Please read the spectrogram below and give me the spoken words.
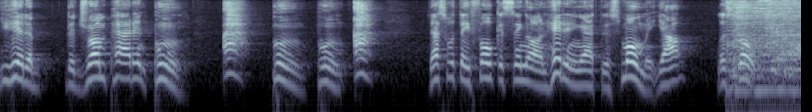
You hear the, the drum pattern, boom, ah, boom, boom, ah. That's what they focusing on hitting at this moment, y'all. Let's go.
